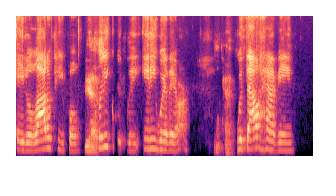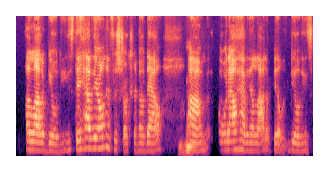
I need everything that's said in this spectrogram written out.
a lot of people yes. pretty quickly anywhere they are okay. without having a lot of buildings. They have their own infrastructure, no doubt, mm-hmm. um, but without having a lot of build- buildings.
